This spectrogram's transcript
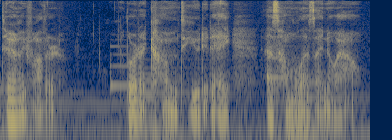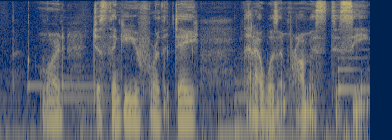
Dear Heavenly Father, Lord, I come to you today as humble as I know how. Lord, just thanking you for the day that I wasn't promised to see.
